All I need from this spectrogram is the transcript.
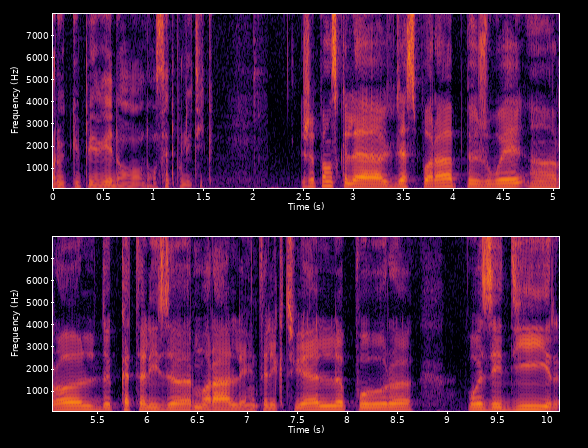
récupérer dans cette politique. Je pense que la diaspora peut jouer un rôle de catalyseur moral et intellectuel pour oser dire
